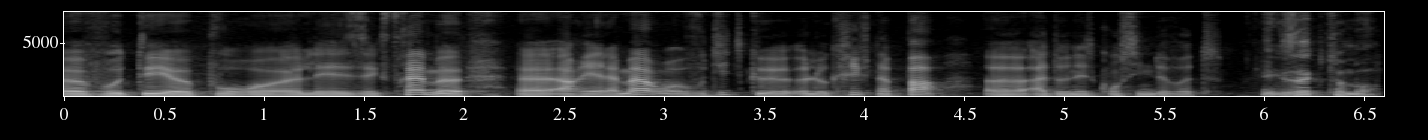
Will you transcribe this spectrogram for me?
voter pour les extrêmes euh, Ariel Amar, vous dites que le CRIF n'a pas euh, à donner de consigne de vote. Exactement.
